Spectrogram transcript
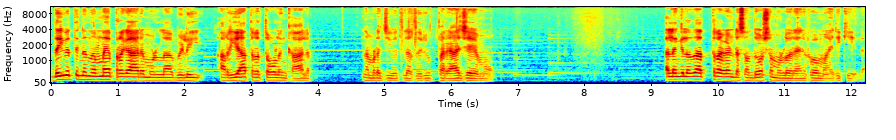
ദൈവത്തിന്റെ നിർണയപ്രകാരമുള്ള വിളി അറിയാത്രത്തോളം കാലം നമ്മുടെ ജീവിതത്തിൽ അതൊരു പരാജയമോ അല്ലെങ്കിൽ അത് അത്ര കണ്ട് സന്തോഷമുള്ള ഒരു അനുഭവമായിരിക്കില്ല.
